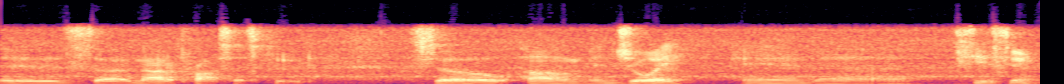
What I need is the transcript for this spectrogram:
is uh, not a processed food. So um, enjoy and uh, see you soon.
